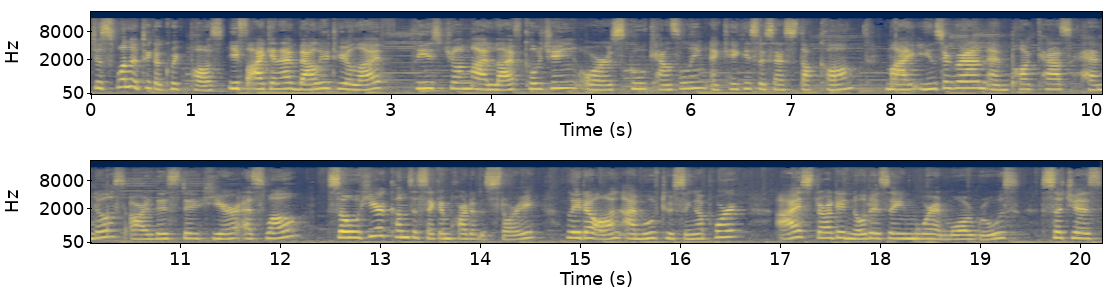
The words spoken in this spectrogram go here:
Just want to take a quick pause. If I can add value to your life, please join my life coaching or school counseling at kksuccess.com. My Instagram and podcast handles are listed here as well. So here comes the second part of the story. Later on, I moved to Singapore. I started noticing more and more rules, such as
